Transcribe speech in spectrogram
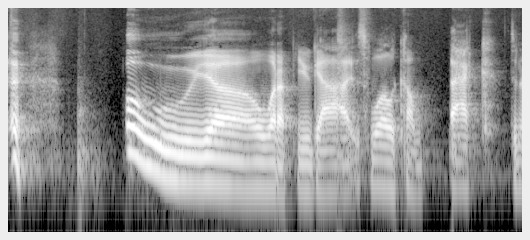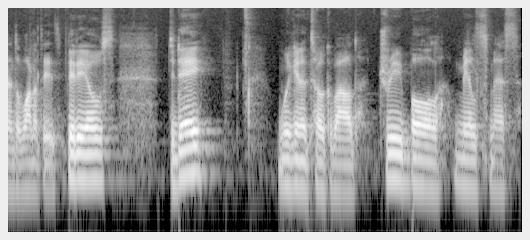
oh, yeah, what up, you guys? Welcome back to another one of these videos. Today, we're gonna talk about three ball Mills mess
